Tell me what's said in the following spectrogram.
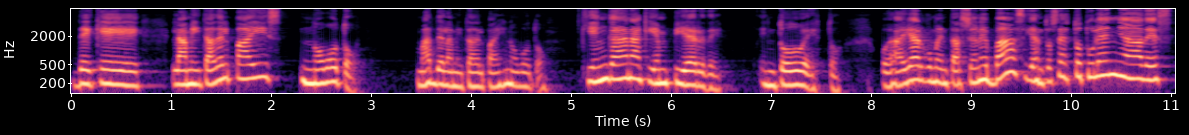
de que la mitad del país no votó, más de la mitad del país no votó. ¿Quién gana, quién pierde en todo esto? Pues hay argumentaciones básicas, entonces esto tú le añades,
